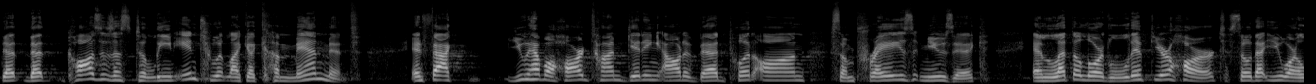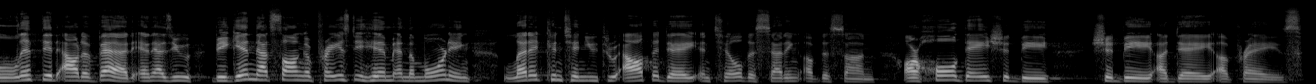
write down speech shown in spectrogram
that, that causes us to lean into it like a commandment. In fact, you have a hard time getting out of bed, put on some praise music and let the Lord lift your heart so that you are lifted out of bed. And as you begin that song of praise to Him in the morning, let it continue throughout the day until the setting of the sun. Our whole day should be, should be a day of praise.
